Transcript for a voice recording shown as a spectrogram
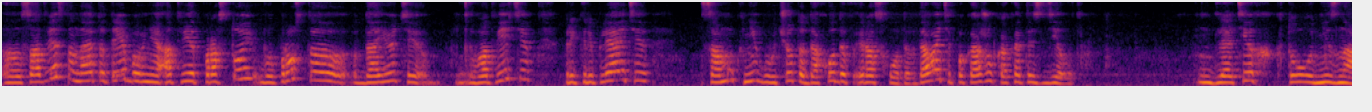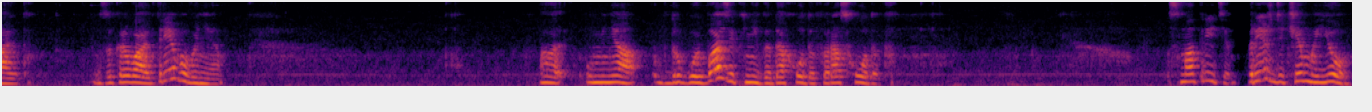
Э, соответственно, на это требование ответ простой. Вы просто даете в ответе, прикрепляете саму книгу учета доходов и расходов. Давайте покажу, как это сделать. Для тех, кто не знает. Закрываю требования. Э, у меня в другой базе книга доходов и расходов. Смотрите, прежде чем ее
